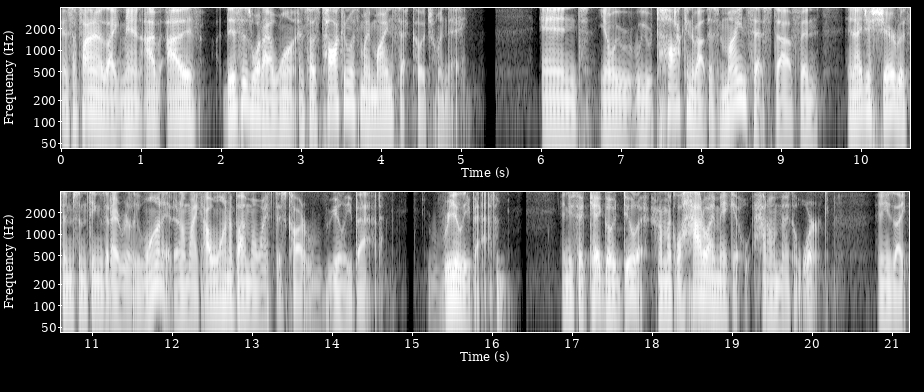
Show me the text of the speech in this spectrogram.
And so finally, I was like, man, I've I've this is what I want. And so I was talking with my mindset coach one day, and you know we were, we were talking about this mindset stuff and and I just shared with him some things that I really wanted and I'm like I want to buy my wife this car really bad really bad and he said okay go do it and I'm like well how do I make it how do I make it work and he's like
